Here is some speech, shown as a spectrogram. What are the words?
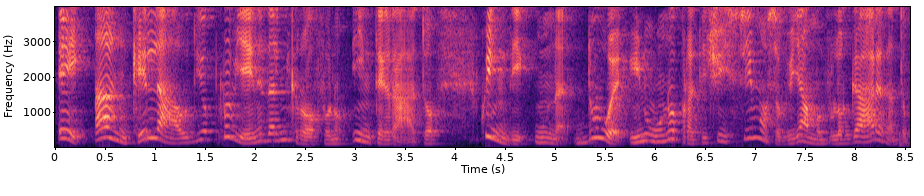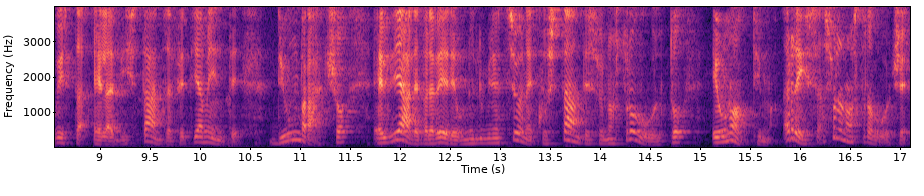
e anche l'audio proviene dal microfono integrato. Quindi un 2 in 1 praticissimo se vogliamo vloggare, tanto questa è la distanza effettivamente di un braccio, è l'ideale per avere un'illuminazione costante sul nostro volto e un'ottima resa sulla nostra voce.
